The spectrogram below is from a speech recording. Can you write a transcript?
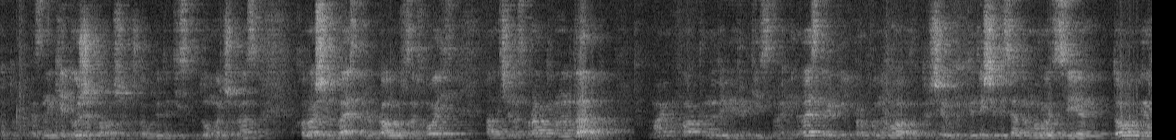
Тобто показники дуже хороші, можливо, люди дійсно думають, що у нас хороші інвестори, в Калуш заходять, але чи насправді воно так? Маємо факти недовіри, дійсно. Інвестор, який пропонував, заключив у 2010 році договір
